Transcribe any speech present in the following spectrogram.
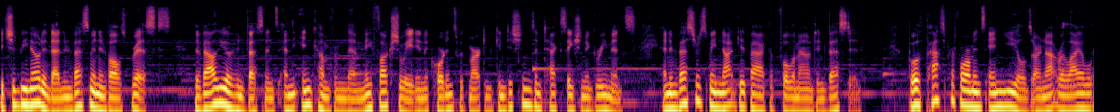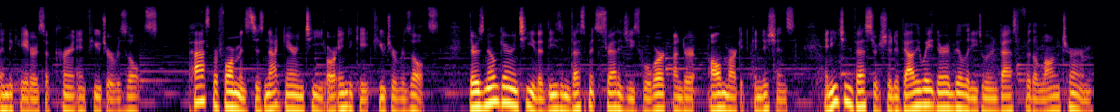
It should be noted that investment involves risks. The value of investments and the income from them may fluctuate in accordance with market conditions and taxation agreements, and investors may not get back the full amount invested. Both past performance and yields are not reliable indicators of current and future results. Past performance does not guarantee or indicate future results. There is no guarantee that these investment strategies will work under all market conditions, and each investor should evaluate their ability to invest for the long term,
